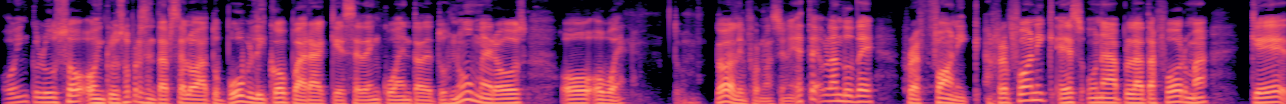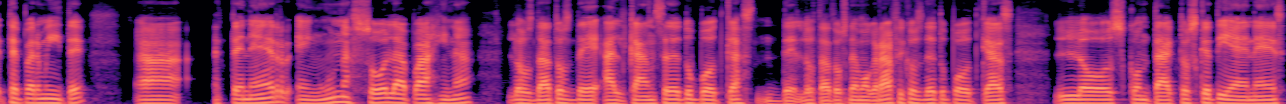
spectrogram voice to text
o incluso, o incluso presentárselo a tu público para que se den cuenta de tus números o, bueno, toda la información. Estoy hablando de Rephonic. Rephonic es una plataforma que te permite ah, tener en una sola página los datos de alcance de tu podcast, de los datos demográficos de tu podcast, los contactos que tienes,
